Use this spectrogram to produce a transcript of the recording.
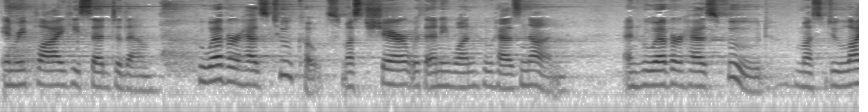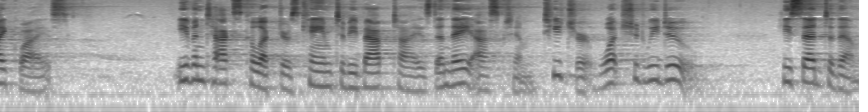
In reply, he said to them, Whoever has two coats must share with anyone who has none, and whoever has food must do likewise. Even tax collectors came to be baptized, and they asked him, Teacher, what should we do? He said to them,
